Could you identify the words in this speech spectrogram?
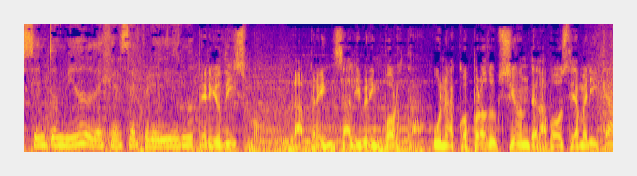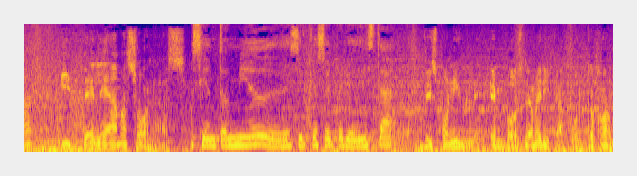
Siento miedo de ejercer periodismo. Periodismo. La prensa libre importa. Una coproducción de La Voz de América y Teleamazonas. Siento miedo de decir que soy periodista. Disponible en vozdeamerica.com.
